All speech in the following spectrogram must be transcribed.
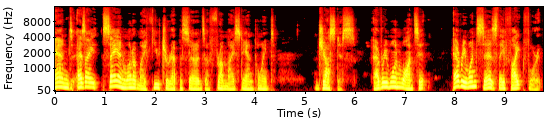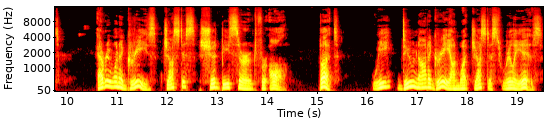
And as I say in one of my future episodes of From My Standpoint, justice. Everyone wants it. Everyone says they fight for it. Everyone agrees justice should be served for all. But we do not agree on what justice really is.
